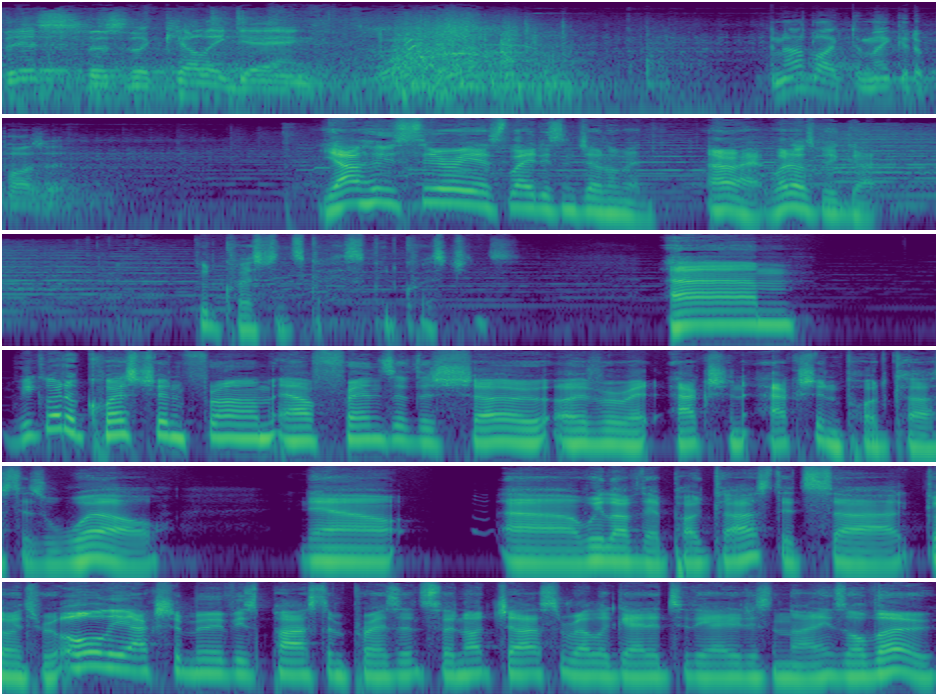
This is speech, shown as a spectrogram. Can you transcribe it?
This is the Kelly Gang. And I'd like to make a deposit. Yahoo Serious, ladies and gentlemen. All right, what else we got? Good questions, guys. Good questions. Um, we got a question from our friends of the show over at Action Action Podcast as well. Now, uh, we love their podcast. It's uh, going through all the action movies, past and present, so not just relegated to the 80s and 90s. Although,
